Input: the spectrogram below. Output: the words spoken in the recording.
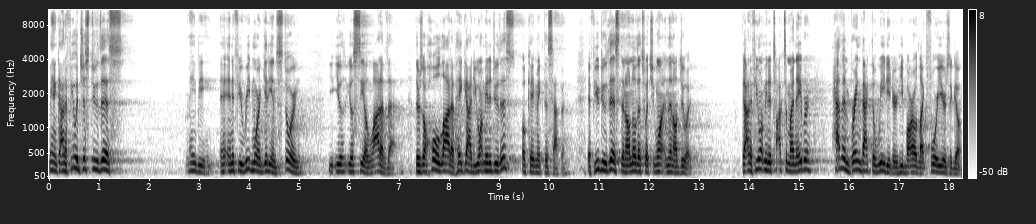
Man, God, if you would just do this, maybe. And if you read more Gideon's story, you, you'll see a lot of that. There's a whole lot of, hey, God, you want me to do this? Okay, make this happen. If you do this, then I'll know that's what you want and then I'll do it. God, if you want me to talk to my neighbor, have him bring back the weed eater he borrowed like four years ago.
